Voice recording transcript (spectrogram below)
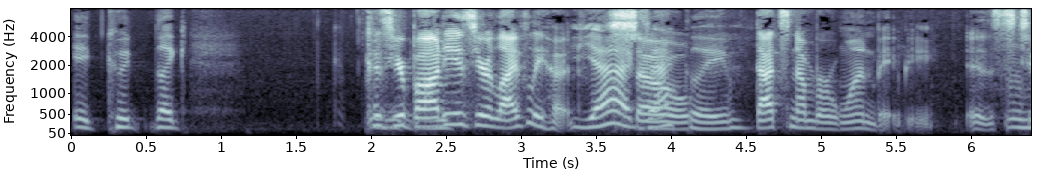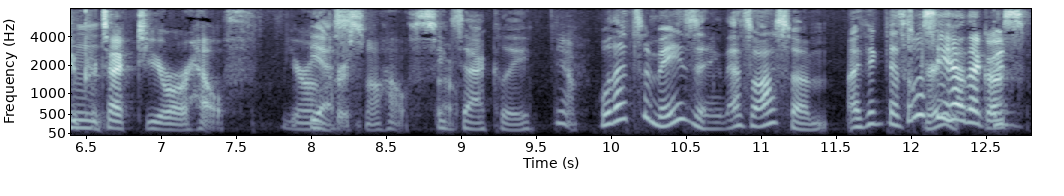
it could like Because your body is your livelihood. Yeah, So exactly. That's number one, baby, is to mm-hmm. protect your health, your own Yes. personal health. So, exactly. Yeah. Well, that's amazing. That's awesome. I think that's so we'll great. see how that goes.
